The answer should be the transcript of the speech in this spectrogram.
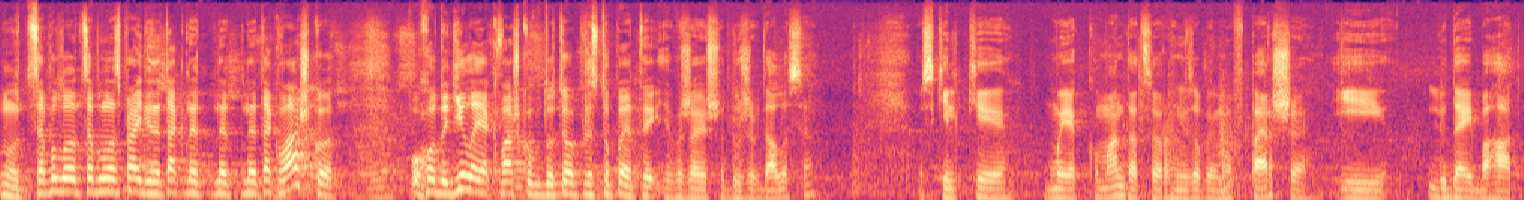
ну, це було це було насправді не так не, не, не так важко. По ходу діла, як важко до цього приступити. Я вважаю, що дуже вдалося, оскільки ми як команда це організовуємо вперше і людей багато.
